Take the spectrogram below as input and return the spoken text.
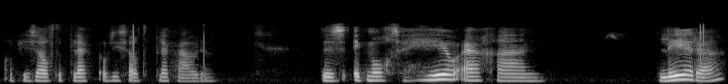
op, jezelfde plek, op diezelfde plek houden. Dus ik mocht heel erg gaan leren,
